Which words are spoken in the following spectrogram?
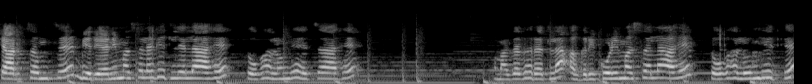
चार चमचे बिर्याणी मसाला घेतलेला आहे तो घालून घ्यायचा आहे. माझा घरातला अग्री कोळी मसाला आहे तो घालून घेते.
